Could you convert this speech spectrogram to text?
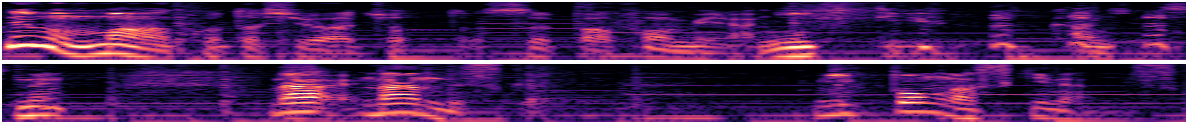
でもまあ今年はちょっとスーパーフォーミュラ2っていう感じですね。な、はい、なんですか？日本が好きなんです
